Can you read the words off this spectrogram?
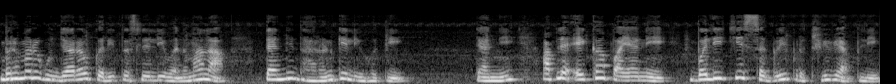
भ्रमर गुंजारव करीत असलेली वनमाला त्यांनी धारण केली होती. त्यांनी आपल्या एका पायाने बलीची सगळी पृथ्वी व्यापली.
